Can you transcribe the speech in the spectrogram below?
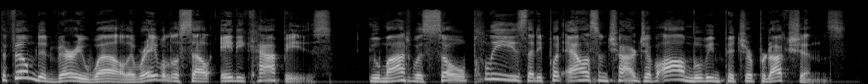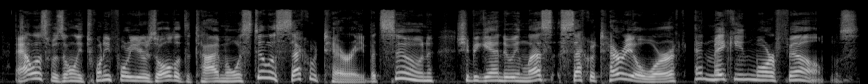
The film did very well. They were able to sell 80 copies. Gaumont was so pleased that he put Alice in charge of all moving picture productions. Alice was only 24 years old at the time and was still a secretary, but soon she began doing less secretarial work and making more films.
